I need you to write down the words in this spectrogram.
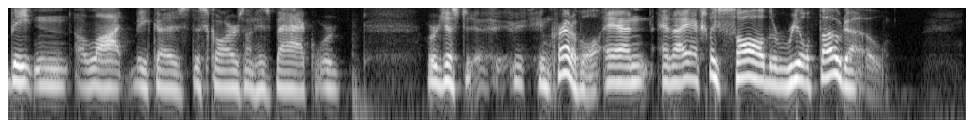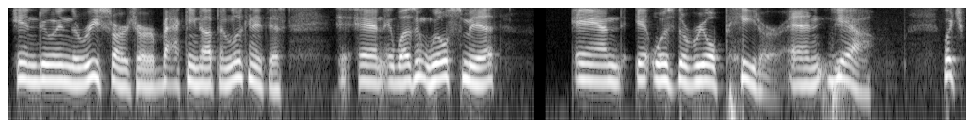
beaten a lot because the scars on his back were were just uh, incredible. And and I actually saw the real photo in doing the research or backing up and looking at this. And it wasn't Will Smith and it was the real Peter. And yeah, which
